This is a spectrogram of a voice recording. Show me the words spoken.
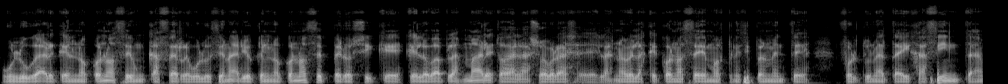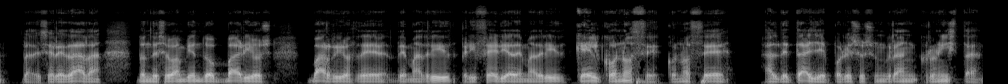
un lugar que él no conoce, un café revolucionario que él no conoce, pero sí que, que lo va a plasmar. Todas las obras, eh, las novelas que conocemos, principalmente Fortunata y Jacinta, la desheredada, donde se van viendo varios barrios de, de Madrid, periferia de Madrid, que él conoce, conoce al detalle, por eso es un gran cronista.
